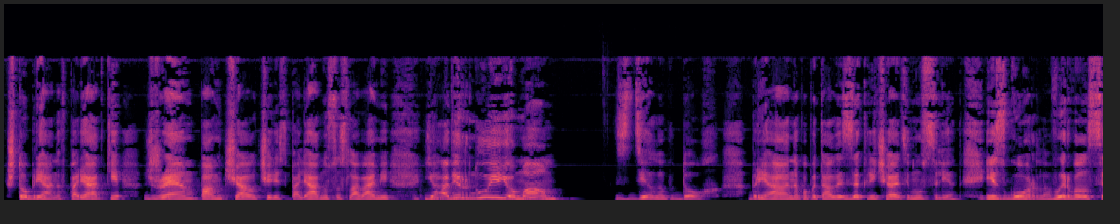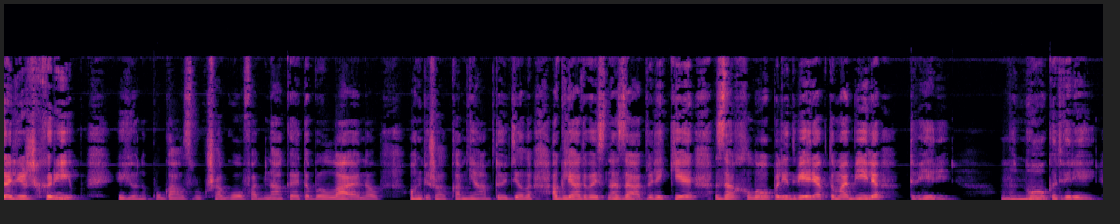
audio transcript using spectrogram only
что Бриана в порядке, Джем помчал через поляну со словами «Я верну ее, мам!» Сделав вдох, Бриана попыталась закричать ему вслед. Из горла вырвался лишь хрип. Ее напугал звук шагов, однако это был Лайонел. Он бежал к камням, то и дело оглядываясь назад. Вдалеке захлопали двери автомобиля. Двери, много дверей.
